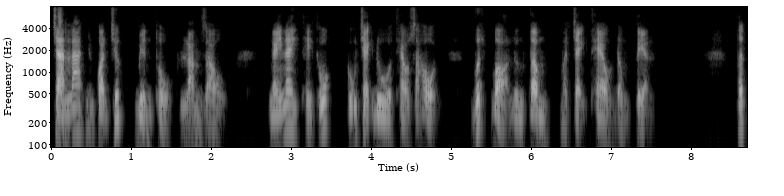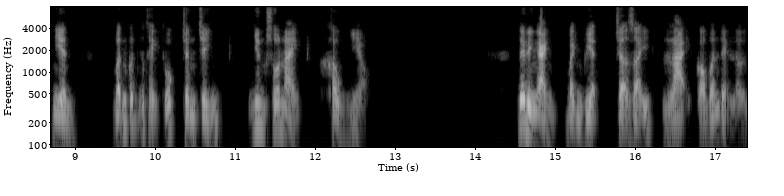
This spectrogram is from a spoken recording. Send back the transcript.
Tràn lan những quan chức biển thủ làm giàu, ngày nay thầy thuốc cũng chạy đua theo xã hội, vứt bỏ lương tâm mà chạy theo đồng tiền. Tất nhiên, vẫn có những thầy thuốc chân chính, nhưng số này không nhiều. Đây là hình ảnh bệnh viện trợ giấy lại có vấn đề lớn.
